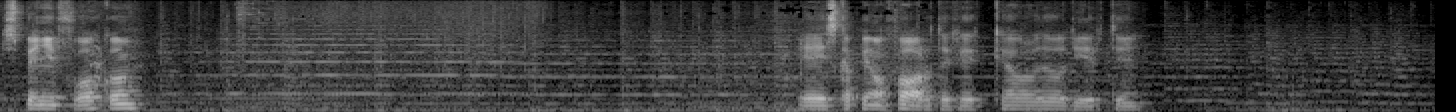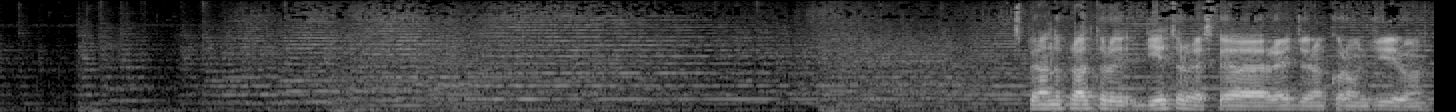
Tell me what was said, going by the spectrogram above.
Spegni il fuoco. E scappiamo forte, che cavolo devo dirti? Sperando che l'altro dietro riesca a reggere ancora un giro.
